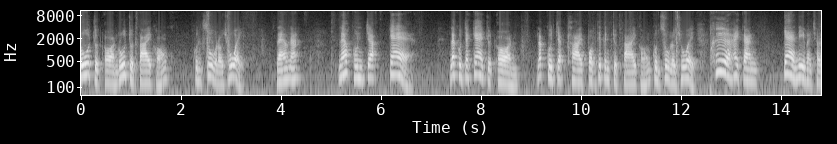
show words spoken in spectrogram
รู้จุดอ่อน รู้จุดตายของ คุณสู้เราช่วยแล้วนะ แล้วคุณจะแก้ และคุณจะแก้จุดอ่อน และคุณจะคลายปมที่เป็นจุดตายของคุณสู้เราช่วย เพื่อให้การแก้หนี้ประชาชน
